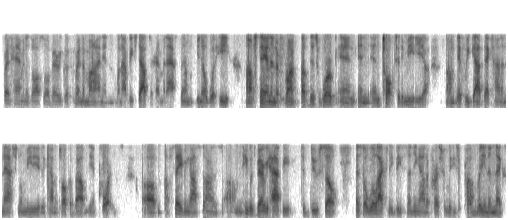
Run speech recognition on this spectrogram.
Fred Hammond is also a very good friend of mine, and when I reached out to him and asked him, you know, would he um, stand in the front of this work and and and talk to the media, um, if we got that kind of national media to kind of talk about the importance of, of saving our sons, um, he was very happy to do so, and so we'll actually be sending out a press release probably in the next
